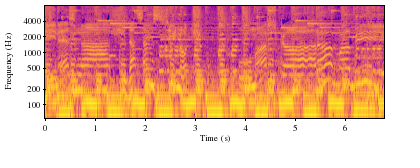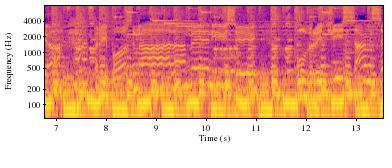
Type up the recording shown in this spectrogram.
Ti ne znaš da maškarama bija Gigi sans se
